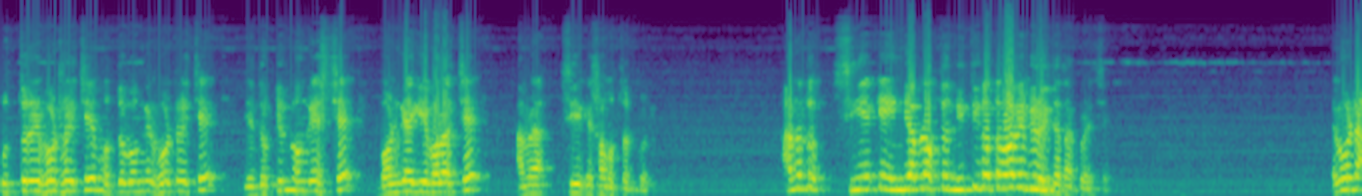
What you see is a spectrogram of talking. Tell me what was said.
উত্তরের ভোট হয়েছে, মধ্যবঙ্গের ভোট হয়েছে, যে দক্ষিণবঙ্গে এসছে বনগায় গিয়ে বলা হচ্ছে, আমরা সিএ কে সমর্থন করি। আমরা তো সিএ কে ইন্ডিয়া ব্লক তো নীতিগতভাবে বিরোধিতা করেছে। এবং এটা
